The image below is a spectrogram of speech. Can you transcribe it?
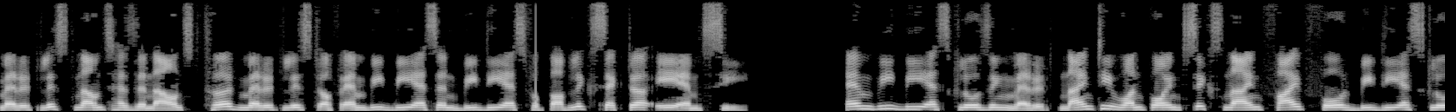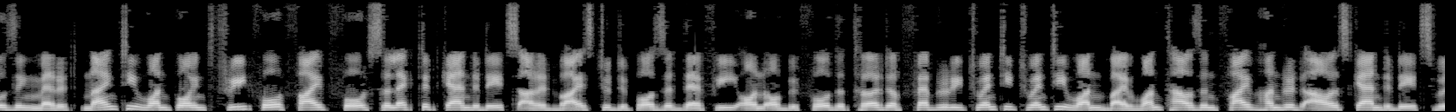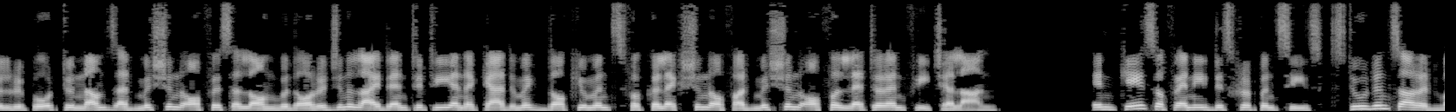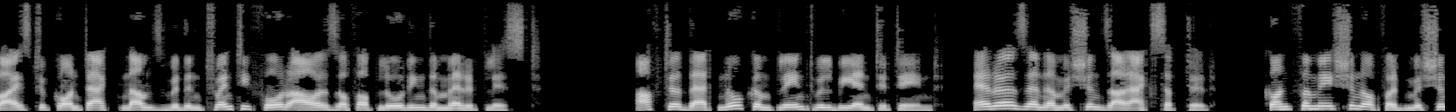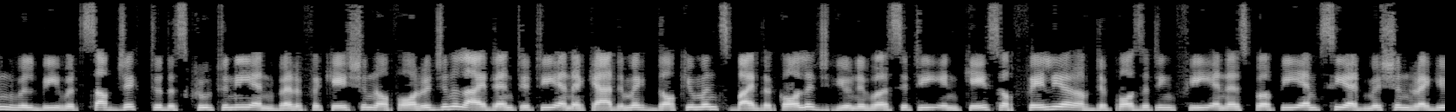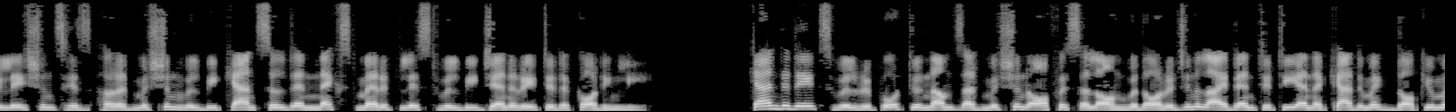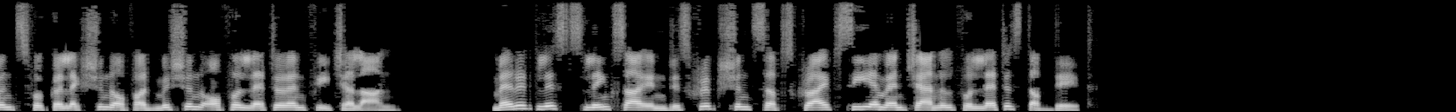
Merit List NUMS has announced third merit list of MBBS and BDS for public sector AMC. MBBS closing merit 91.6954 BDS closing merit 91.3454 selected candidates are advised to deposit their fee on or before the 3rd of February 2021 by 1500 hours. Candidates will report to NUMS admission office along with original identity and academic documents for collection of admission offer letter and feature in case of any discrepancies, students are advised to contact NUMS within 24 hours of uploading the merit list. After that, no complaint will be entertained. Errors and omissions are accepted. Confirmation of admission will be with subject to the scrutiny and verification of original identity and academic documents by the college university in case of failure of depositing fee and as per PMC admission regulations his her admission will be cancelled and next merit list will be generated accordingly. Candidates will report to NUMS admission office along with original identity and academic documents for collection of admission offer letter and fee challan. Merit lists links are in description subscribe CMN channel for latest update.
